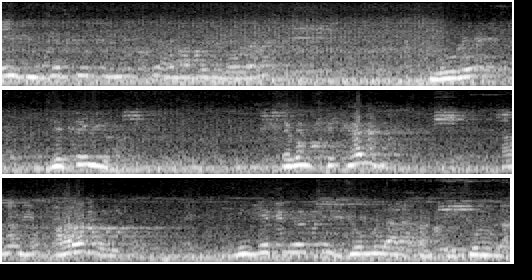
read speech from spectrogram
এই বিজেপির বিরুদ্ধে আমাদের লড়াই। লড়ে যেতেই হবে এবং সেখানে আমি আরও বলব, বিজেপি হচ্ছে জুমলার পার্টি জুমলা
